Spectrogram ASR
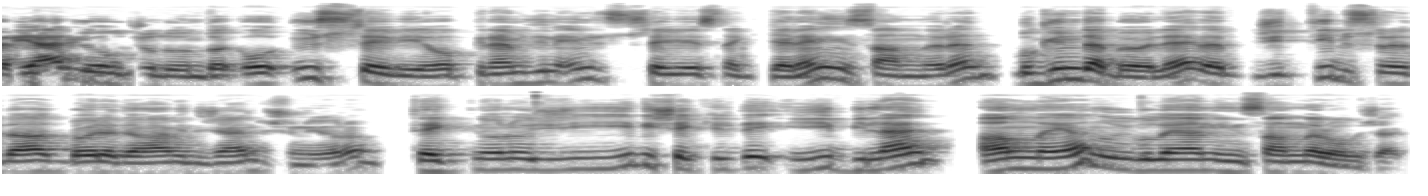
Kariyer yolculuğunda o üst seviye, o piramidin en üst seviyesine gelen insanların bugün de böyle ve ciddi bir süre daha böyle devam edeceğini düşünüyorum. Teknolojiyi bir şekilde iyi bilen, anlayan, uygulayan insanlar olacak.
